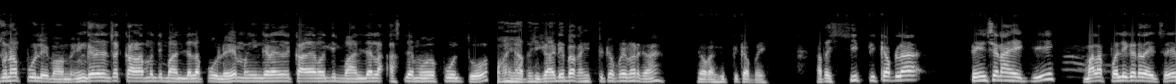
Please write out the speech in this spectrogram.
जुना पूल आहे म्हणून. इंग्रजांच्या काळामध्ये बांधलेला पूल आहे. मग इंग्रजांच्या काळामध्ये बांधलेला असल्यामुळे पूल तो ही आता ही गाडी बघा ही पिकअप आहे बरं का. बघा ही पिकअप आहे. आता ही पिकअपला टेन्शन आहे की मला पलीकडे जायचंय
